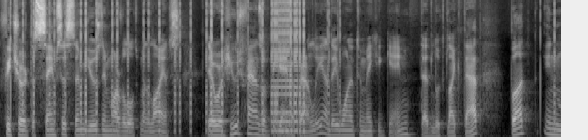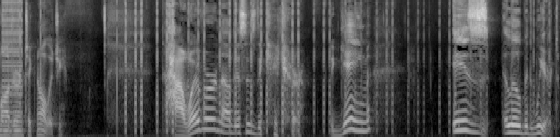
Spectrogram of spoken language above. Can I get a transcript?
featured the same system used in Marvel Ultimate Alliance. They were huge fans of the game apparently, and they wanted to make a game that looked like that, but in modern technology. However, now this is the kicker. The game is a little bit weird.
